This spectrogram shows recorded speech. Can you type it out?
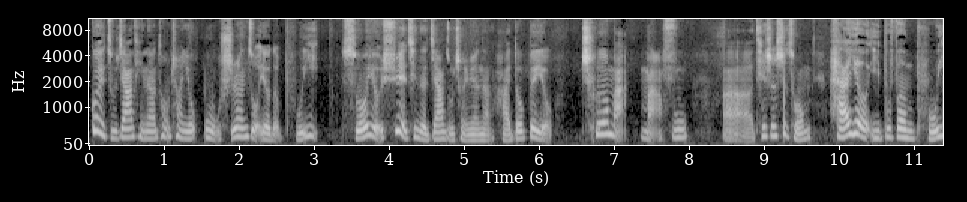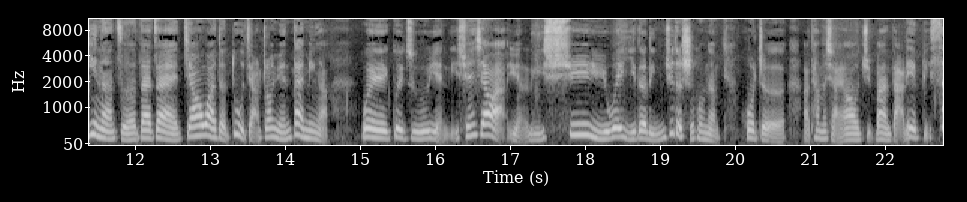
贵族家庭呢，通常有五十人左右的仆役。所有血亲的家族成员呢，还都备有车马马夫，啊，贴身侍从，还有一部分仆役呢，则待在郊外的度假庄园待命啊，为贵族远离喧嚣啊，远离虚臾威仪的邻居的时候呢，或者啊，他们想要举办打猎比赛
